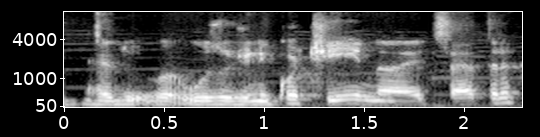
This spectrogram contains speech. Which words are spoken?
uso de nicotina, etc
